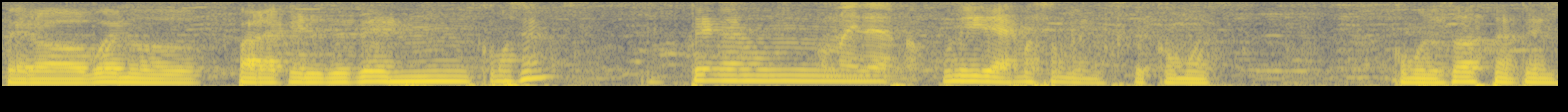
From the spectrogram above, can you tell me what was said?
Pero bueno, para que les den. ¿Cómo se llama? Tengan un- Una idea, ¿no? Una idea más o menos de cómo es. Como lo estabas planteando.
